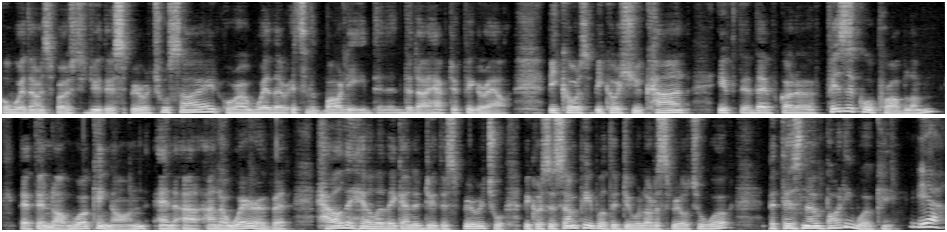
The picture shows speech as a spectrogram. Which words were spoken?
or whether I'm supposed to do the spiritual side or whether it's the body that, that I have to figure out. Because, because you can't, if they've got a physical problem that they're not working on and are unaware of it, how the hell are they going to do the spiritual? Because there's some people that do a lot of spiritual work, but there's no body working. Yeah.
